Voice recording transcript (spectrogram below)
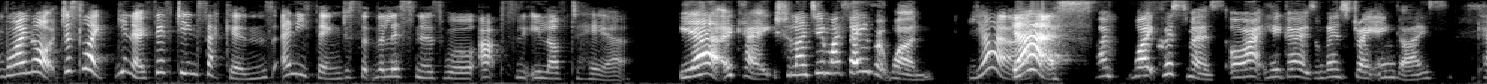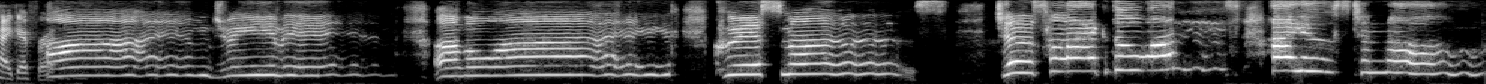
Why not? Just like, you know, 15 seconds, anything, just that the listeners will absolutely love to hear. Yeah, okay. Shall I do my favourite one? Yeah. Yes. I'm White Christmas. All right, here goes. I'm going straight in, guys. Okay, go for it. I'm dreaming of a white Christmas, just like the ones I used to know,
